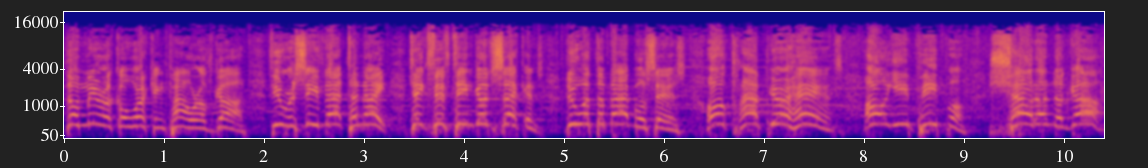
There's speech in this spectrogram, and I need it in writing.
the miracle working power of God. If you receive that tonight, take 15 good seconds. Do what the Bible says. Oh, clap your hands, all ye people. Shout unto God.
